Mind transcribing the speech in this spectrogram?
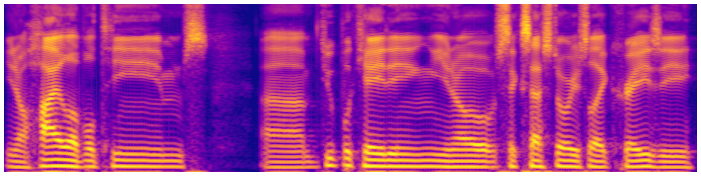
you know high level teams um, duplicating, you know, success stories like crazy,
